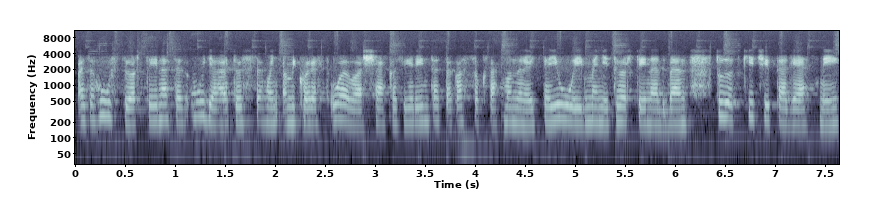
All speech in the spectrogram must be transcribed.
ez a húsz történet, ez úgy állt össze, hogy amikor ezt olvassák az érintettek, azt szokták mondani, hogy te jó ég, mennyi történetben tudod kicsipegetni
